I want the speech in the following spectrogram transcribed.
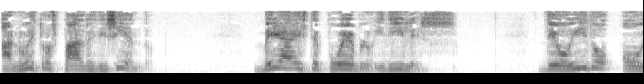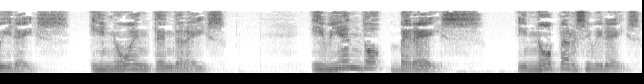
a nuestros padres diciendo, Ve a este pueblo y diles, de oído oiréis, y no entenderéis, y viendo veréis, y no percibiréis,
